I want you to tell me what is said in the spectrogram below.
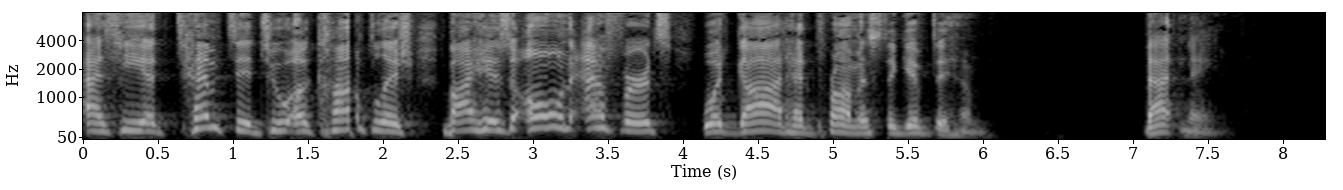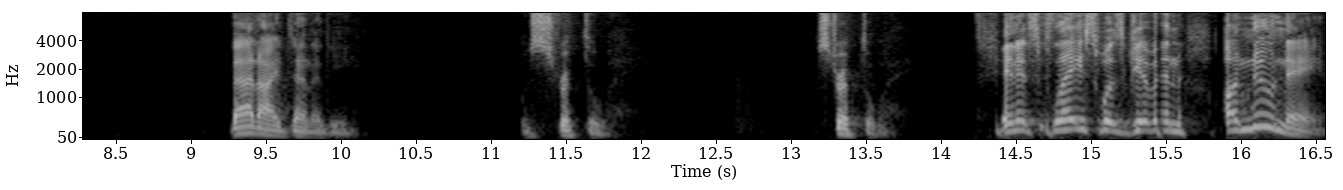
as he attempted to accomplish by his own efforts what God had promised to give to him. That name, that identity was stripped away. Stripped away. In its place was given a new name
